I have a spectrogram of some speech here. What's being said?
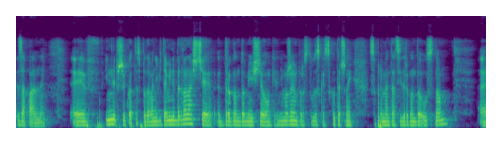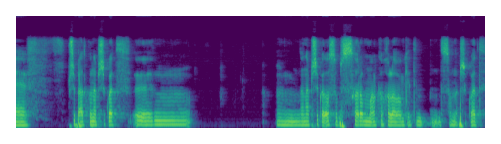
zapalny. Y, inny przykład to jest podawanie witaminy B12 drogą domięśniową, kiedy nie możemy po prostu uzyskać skutecznej suplementacji drogą doustną. Przypadku na przykład no na przykład osób z chorobą alkoholową, kiedy są na przykład,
